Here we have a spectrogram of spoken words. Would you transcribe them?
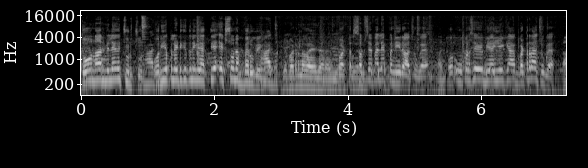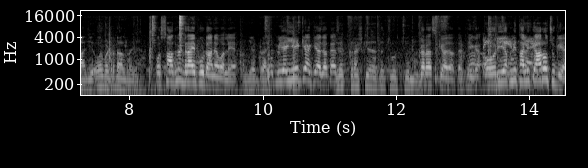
दो नान मिलेंगे चुर चुर हाँ और ये प्लेट कितने की रहती है? एक सौ नब्बे रुपए की। जी। ये बटर लगाया जा रहा है बटर सबसे पहले पनीर आ चुका है। और ऊपर से भैया ये क्या बटर आ चुका है? हाँ जी और बटर डाल रहे हैं। और साथ में ड्राई फ्रूट आने वाले हैं। ये ड्राई तो भैया ये क्या किया जाता है? क्रश किया जाता है चूर चूर क्रश किया जाता है ठीक है। और ये अपनी थाली तैयार हो चुकी है?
